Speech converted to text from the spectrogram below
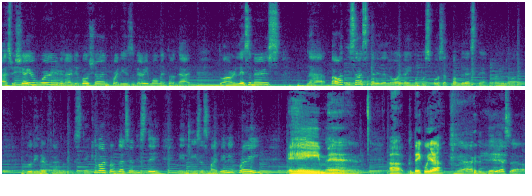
as we share your word and our devotion for this very moment, O God, to our listeners, na bawat isa sa kanila, Lord, ay mapuspos at mabless din, Panginoon, including their families. Thank you, Lord, for blessing this day. In Jesus' mighty name we pray. Amen. Uh, good day, Kuya. Yeah, good day as well.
